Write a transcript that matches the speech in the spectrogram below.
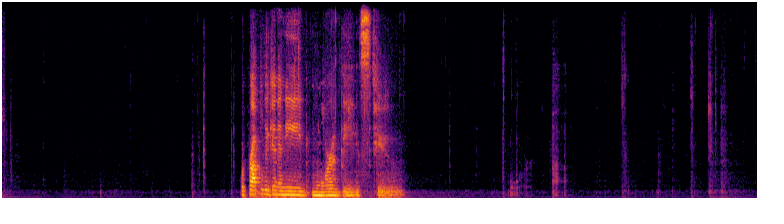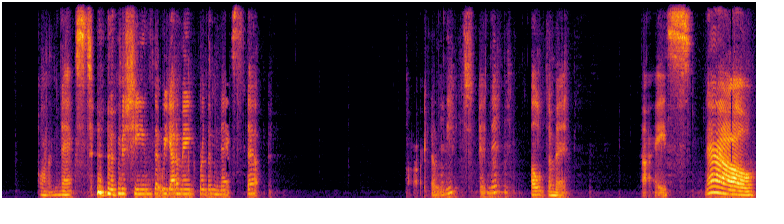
We're probably going to need more of these to our next machines that we got to make for the next step. Elite and then Ultimate. Nice. Now,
